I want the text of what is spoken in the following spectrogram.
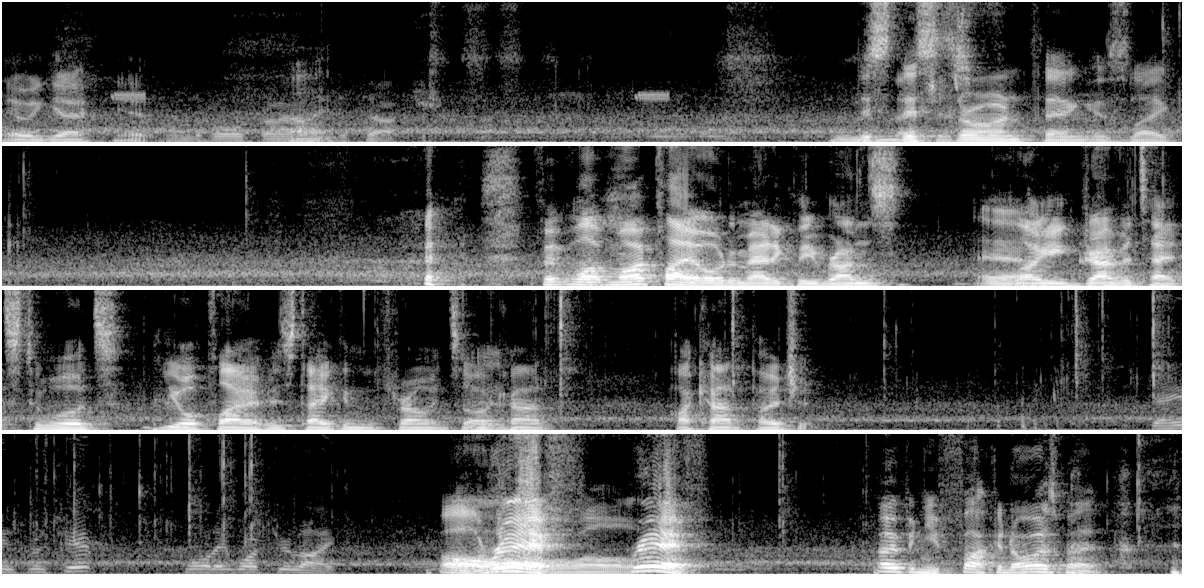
there we go. Yeah. And the ball's gone out Aye. into touch. This mm, this just- throwing thing is like, But like my player automatically runs, yeah. like he gravitates towards your player who's taking the throw in, so I can't, I can't poach it. Gamesmanship. Call it what you like. Oh, Oh, ref, well. ref, open your fucking eyes, mate.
